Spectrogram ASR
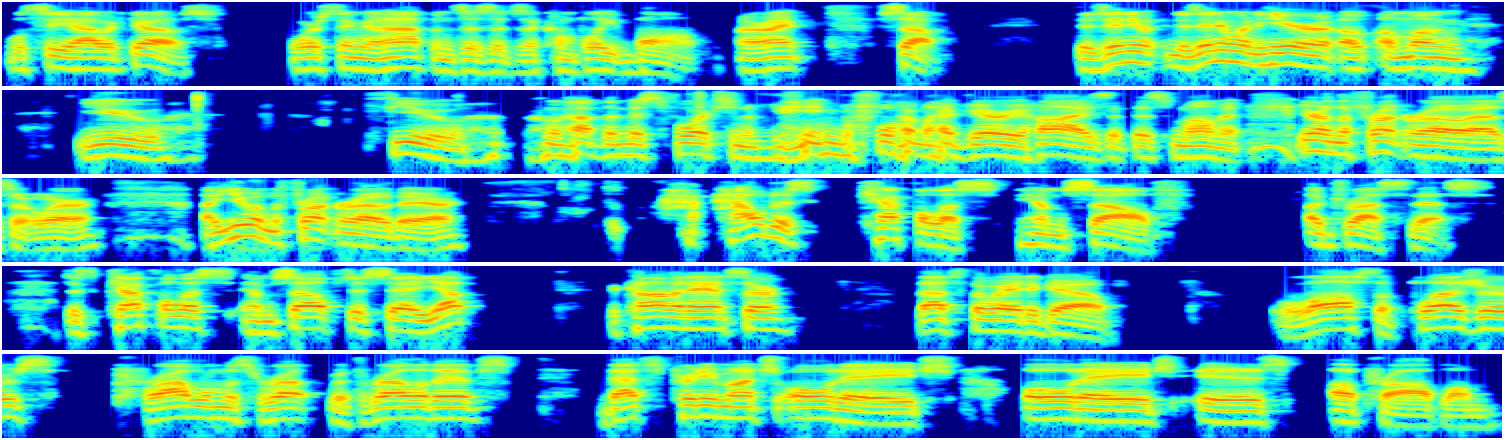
we'll see how it goes. Worst thing that happens is it's a complete bomb. All right. So, does any does anyone here uh, among you few who have the misfortune of being before my very eyes at this moment? You're in the front row, as it were. Uh, you in the front row there. How does Cephalus himself address this? Does Cephalus himself just say, "Yep"? The common answer that's the way to go. Loss of pleasures, problems re- with relatives, that's pretty much old age. Old age is a problem.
